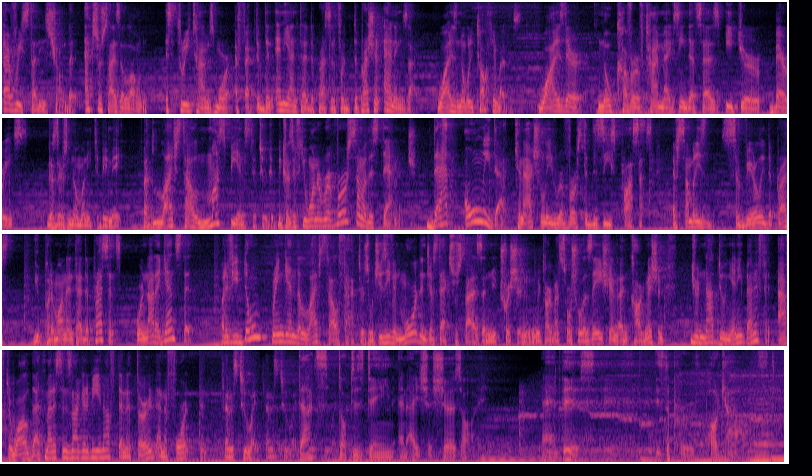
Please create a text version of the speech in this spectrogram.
Every study has shown that exercise alone is three times more effective than any antidepressant for depression and anxiety. Why is nobody talking about this? Why is there no cover of Time magazine that says eat your berries? Because there's no money to be made. But lifestyle must be instituted because if you want to reverse some of this damage, that only that can actually reverse the disease process. If somebody's severely depressed, you put them on antidepressants. We're not against it. But if you don't bring in the lifestyle factors, which is even more than just exercise and nutrition, we're talking about socialization and cognition, you're not doing any benefit. After a while, that medicine is not going to be enough. Then a third and a fourth, then it's too late. Then it's too late. That's Doctors Dean and Aisha Sherzai. And this is the Proof Podcast.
